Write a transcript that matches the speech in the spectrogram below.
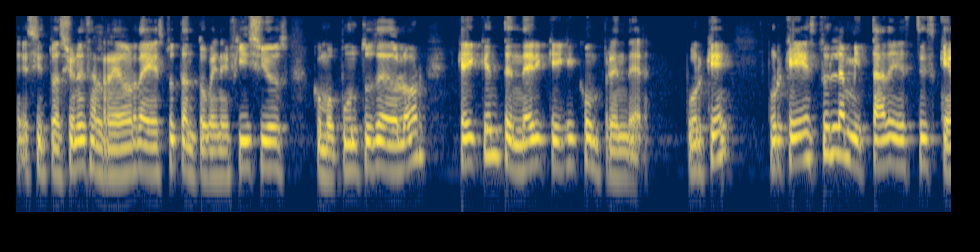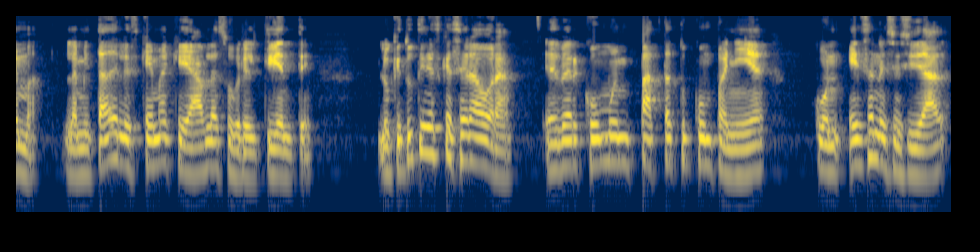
eh, situaciones alrededor de esto, tanto beneficios como puntos de dolor, que hay que entender y que hay que comprender. ¿Por qué? Porque esto es la mitad de este esquema la mitad del esquema que habla sobre el cliente. Lo que tú tienes que hacer ahora es ver cómo empata tu compañía con esa necesidad,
